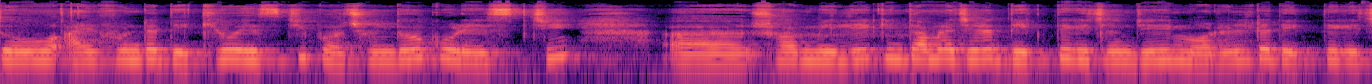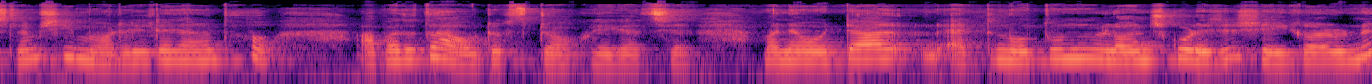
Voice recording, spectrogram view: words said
তো আইফোনটা দেখেও এসছি, পছন্দও করে এসছি। সব মিলিয়ে কিন্তু আমরা যেটা দেখতে গেছিলাম, যেই মডেলটা দেখতে গেছিলাম, সেই মডেলটা জানো তো? আপাতত আউট অফ স্টক হয়ে গেছে। মানে ওটা একটা নতুন লঞ্চ করেছে, সেই কারণে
